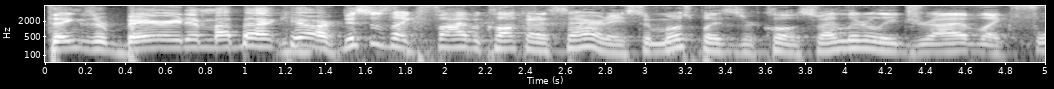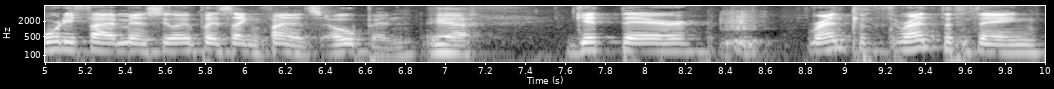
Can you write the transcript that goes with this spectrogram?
things are buried in my backyard. This is like five o'clock on a Saturday, so most places are closed. So I literally drive like forty-five minutes. The only place I can find that's open. yeah. Get there, rent the rent the thing,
